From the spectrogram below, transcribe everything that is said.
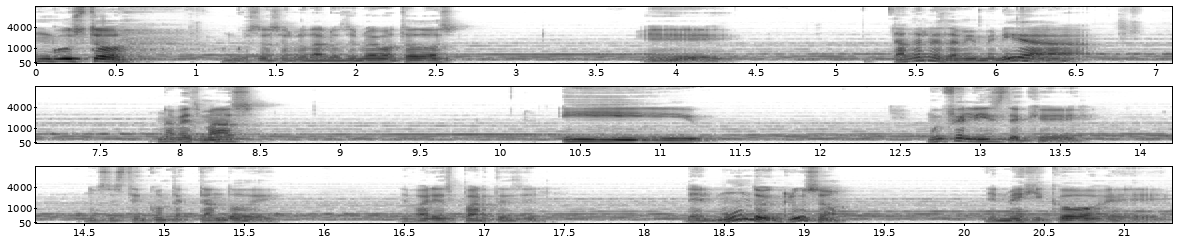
Un gusto un gusto saludarlos de nuevo a todos. Eh, dándoles la bienvenida una vez más. Y muy feliz de que nos estén contactando de, varias partes del, mundo incluso. En México, eh,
